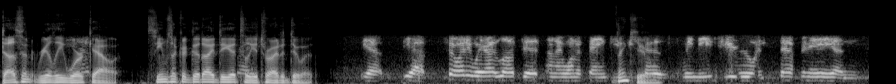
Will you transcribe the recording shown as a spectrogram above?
doesn't really work out. Seems like a good idea till you try to do it. Yeah, yeah. So anyway, I loved it, and I want to thank you Thank you. because we need you and Stephanie and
